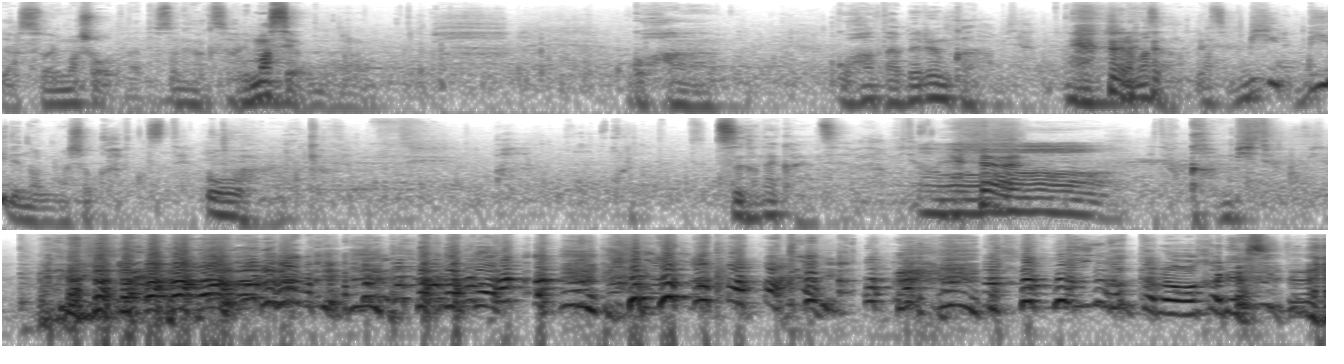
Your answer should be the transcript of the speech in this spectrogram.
じゃあ座りましょう。ってなってそれなんか座りますよ。もう。ご飯ご飯食べるんかなみたいな。まずまずビールビール飲みましょうかっつって。おう。あこれ継がない感じだよ。なみたいなおー缶ビールみたいなだったら分かりやすいなんか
